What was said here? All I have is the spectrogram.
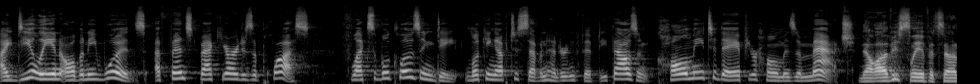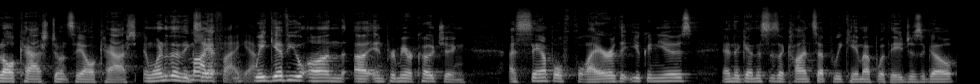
ideally in Albany Woods. A fenced backyard is a plus. Flexible closing date, looking up to 750,000. Call me today if your home is a match. Now, obviously, if it's not all cash, don't say all cash. And one of the things Modify, yeah. we give you on uh, in Premier Coaching a sample flyer that you can use. And again, this is a concept we came up with ages ago.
